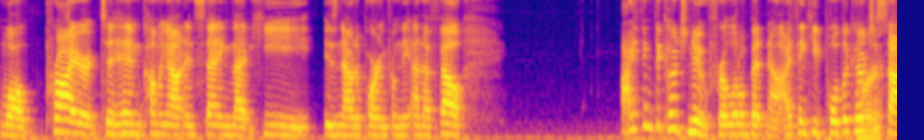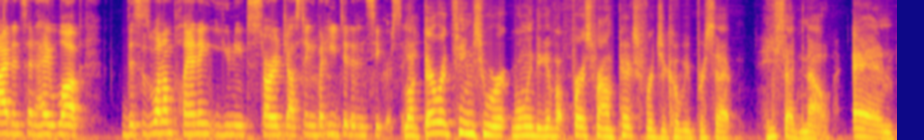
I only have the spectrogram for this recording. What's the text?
well, prior to him coming out and saying that he is now departing from the NFL, I think the coach knew for a little bit now. I think he pulled the coach Right. aside and said, hey, look, this is what I'm planning. You need to start adjusting, but he did it in secrecy. Look, there were teams who were willing to give up first round picks for Jacoby Brissett. He said no. And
